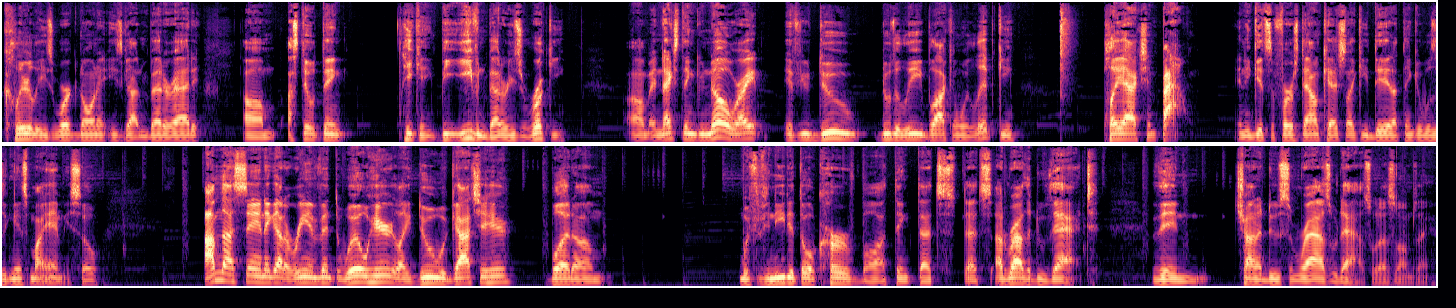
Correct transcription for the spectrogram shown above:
Clearly, he's worked on it. He's gotten better at it. Um, I still think he can be even better. He's a rookie. Um, and next thing you know, right, if you do do the lead blocking with Luepke, play action, bow, and he gets a first down catch like he did. I think it was against Miami. So I'm not saying they got to reinvent the wheel here, like do what got you here, but um, if you need to throw a curveball, I think that's that's I'd rather do that than trying to do some razzle dazzle. That's what I'm saying.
